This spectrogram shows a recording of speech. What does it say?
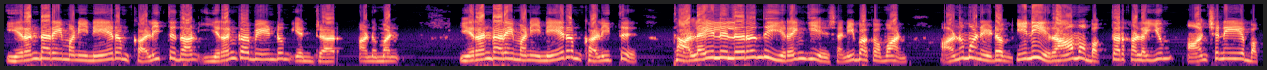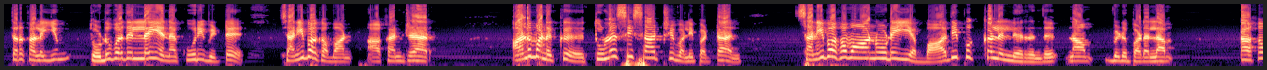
இரண்டரை மணி நேரம் கழித்துதான் இறங்க வேண்டும் என்றார் அனுமன். இரண்டரை மணி நேரம் கழித்து தலையிலிருந்து இறங்கிய சனி பகவான் அனுமனிடம் இனி ராம பக்தர்களையும் ஆஞ்சநேய பக்தர்களையும் தொடுவதில்லை என கூறிவிட்டு சனி பகவான் அகன்றார். அனுமனுக்கு துளசி சாற்றி வழிபட்டால் சனி பகவானுடைய பாதிப்புகளிலிருந்து நாம் விடுபடலாம். ஆக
